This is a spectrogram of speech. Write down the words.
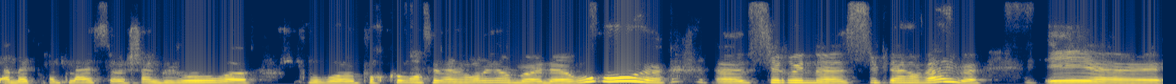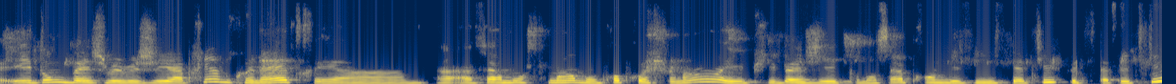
à mettre en place euh, chaque jour pour, pour commencer la journée en mode wouhou sur une super vibe. Et, et donc, bah, j'ai appris à me connaître et à, à, faire mon chemin, mon propre chemin. Et puis, bah, j'ai commencé à prendre des initiatives petit à petit.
